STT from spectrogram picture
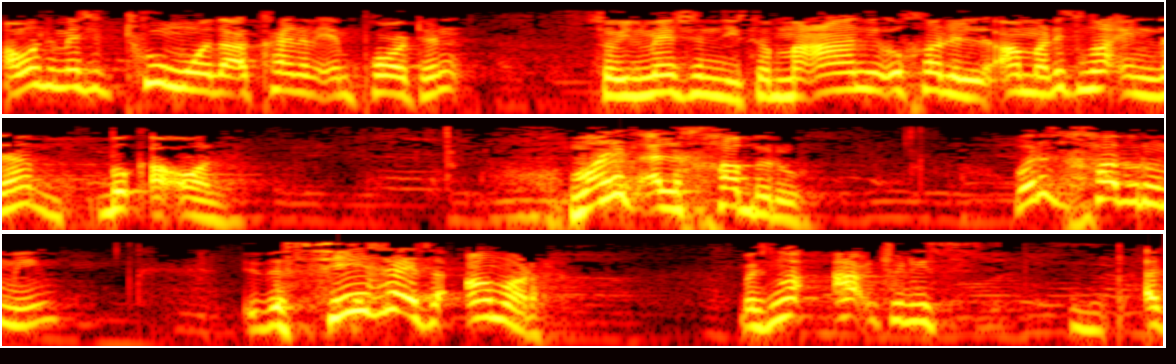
I want to mention two more that are kind of important. So we'll mention these. So ma'ani ukhra al-amr is not in the book at all. One is al-khabru. What does khabru mean? The sigha is amr. But it's not actually a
